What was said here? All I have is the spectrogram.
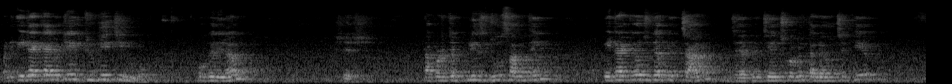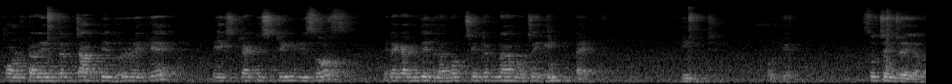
মানে এটাকে আমি টেক্সট ভিউ দিয়ে চিনবো। ওকে দিলাম। শেষ। তারপর যে প্লিজ ডু সামথিং এটাকেও যদি আপনি চান যে আপনি চেঞ্জ করবেন তাহলে হচ্ছে কি অল্টার এন্টার চাপ দিয়ে ধরে রেখে এক্সট্রা এক্সট্রাক্ট স্ট্রিং রিসোর্স এটাকে আমি দিয়ে দিলাম। হচ্ছে এটার নাম হচ্ছে hint type hint okay so change হয়ে গেল।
